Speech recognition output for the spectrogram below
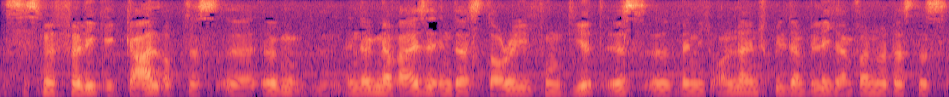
es ist mir völlig egal, ob das äh, irgend, in irgendeiner Weise in der Story fundiert ist. Äh, wenn ich online spiele, dann will ich einfach nur, dass das äh,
